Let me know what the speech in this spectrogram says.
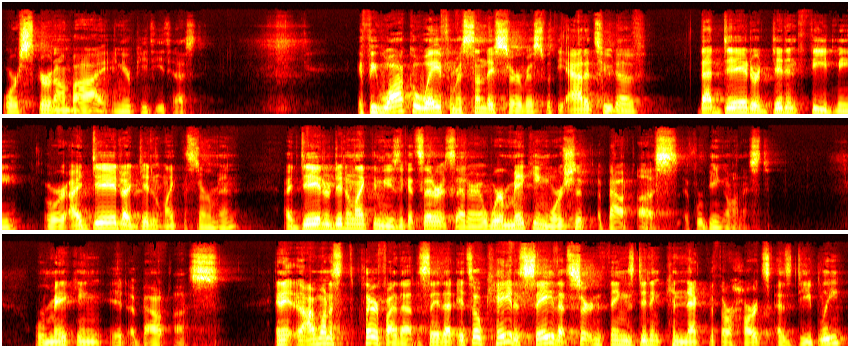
or skirt on by in your PT test. If we walk away from a Sunday service with the attitude of, that did or didn't feed me, or I did, I didn't like the sermon, I did or didn't like the music, etc., etc., we're making worship about us, if we're being honest. We're making it about us. And it, I want to clarify that to say that it's okay to say that certain things didn't connect with our hearts as deeply,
